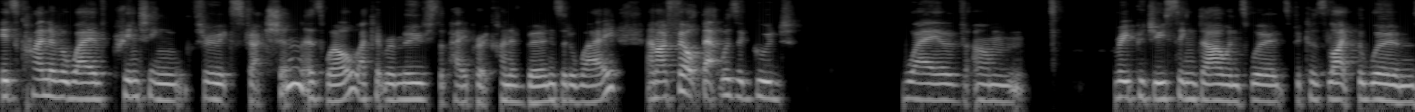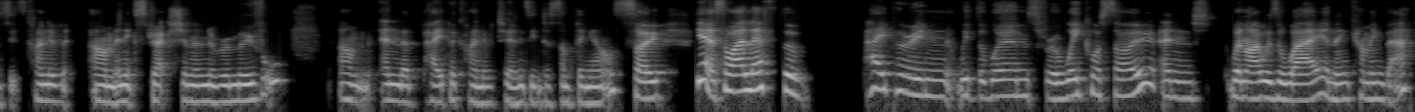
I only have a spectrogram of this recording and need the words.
it's kind of a way of printing through extraction as well. Like it removes the paper, it kind of burns it away. And I felt that was a good way of um, reproducing Darwin's words because, like the worms, it's kind of um, an extraction and a removal. Um, and the paper kind of turns into something else. So, yeah, so I left the paper in with the worms for a week or so and when I was away and then coming back.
